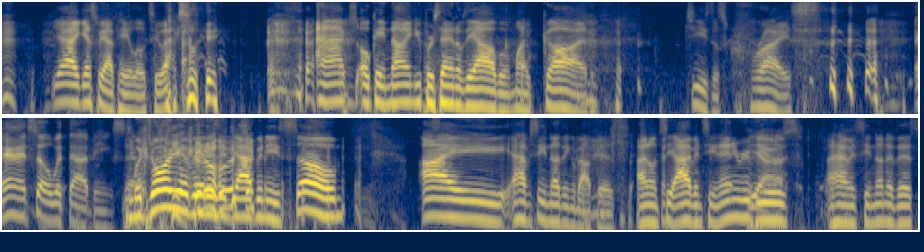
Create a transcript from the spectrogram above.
yeah, I guess we have Halo too. Actually, Act- okay, ninety percent of the album. My God, Jesus Christ. And so, with that being said, Majority of it is in Japanese. So I have seen nothing about this. I don't see. I haven't seen any reviews. I haven't seen none of this.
